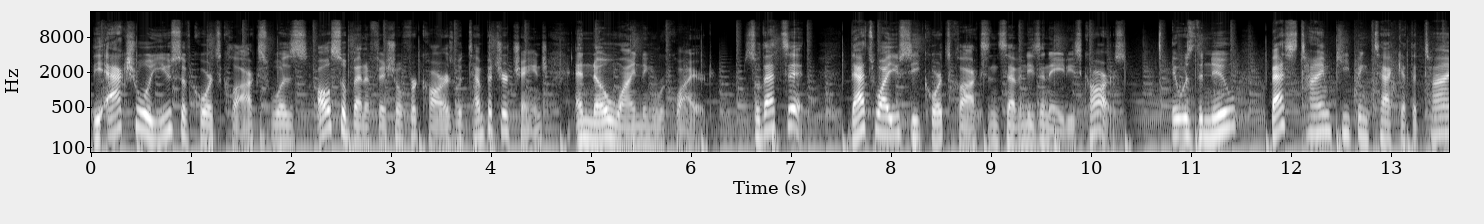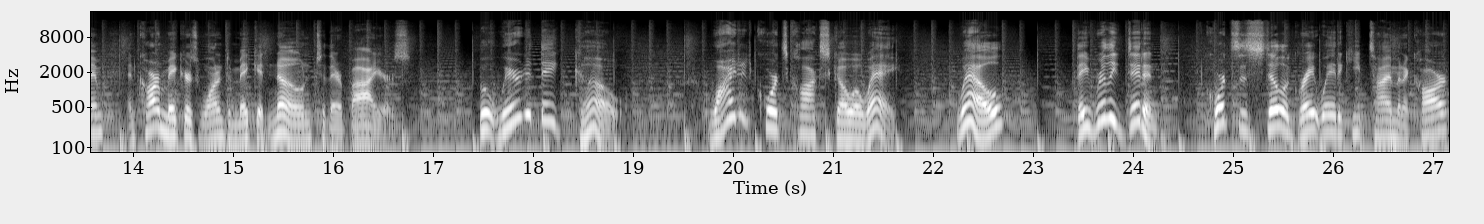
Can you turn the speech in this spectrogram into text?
The actual use of quartz clocks was also beneficial for cars with temperature change and no winding required. So that's it. That's why you see quartz clocks in 70s and 80s cars. It was the new, best timekeeping tech at the time, and car makers wanted to make it known to their buyers. But where did they go? Why did quartz clocks go away? Well, they really didn't. Quartz is still a great way to keep time in a car,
